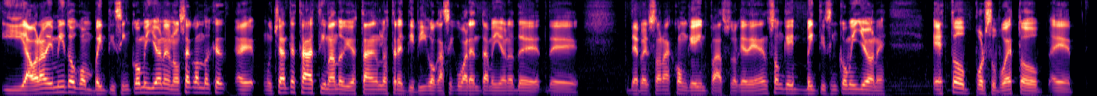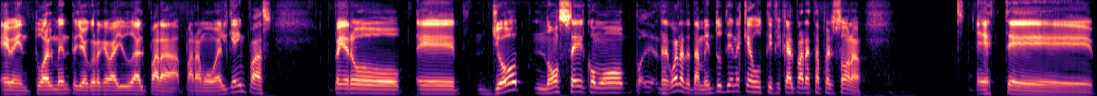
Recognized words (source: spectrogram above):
Y ahora mismo con 25 millones, no sé cuándo es que. Eh, mucha gente está estimando que ellos están en los 30 y pico, casi 40 millones de, personas con Game Pass. Lo que tienen son 25 millones. Esto, por supuesto, eh, eventualmente yo creo que va a ayudar para, para mover Game Pass. Pero eh, yo no sé cómo. Recuérdate, también tú tienes que justificar para estas personas. Este.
